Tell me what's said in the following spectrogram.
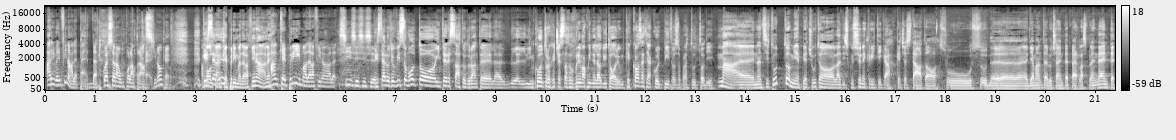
arriva in finale, perde. Questa era un po' la prassi, no? Ok. A Cristiano, volte anche prima della finale. Anche prima della finale. Sì, sì, sì, sì. Cristiano, ti ho visto molto interessato durante l'incontro che c'è stato prima qui nell'auditorium. Che cosa ti ha colpito soprattutto di? Ma eh, innanzitutto mi è piaciuta la discussione critica che c'è stata su, su eh, Diamante Lucente per la Splendente,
